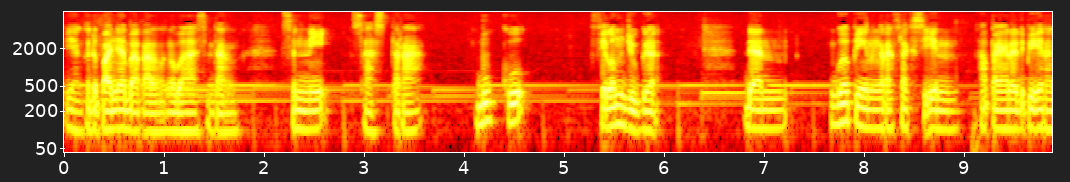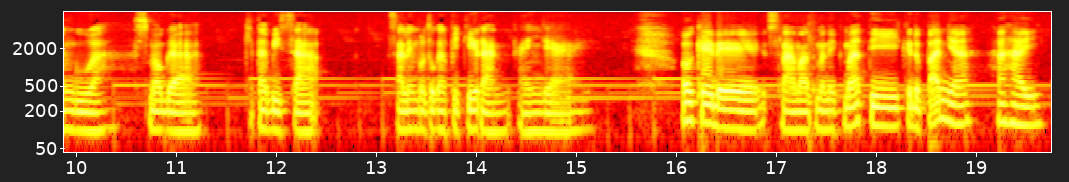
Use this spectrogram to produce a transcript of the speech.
yang ke depannya bakal ngebahas tentang seni, sastra, buku, film juga. Dan gue pingin ngerefleksiin apa yang ada di pikiran gue. Semoga kita bisa saling bertukar pikiran, anjay. Oke deh, selamat menikmati ke depannya. Hai.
